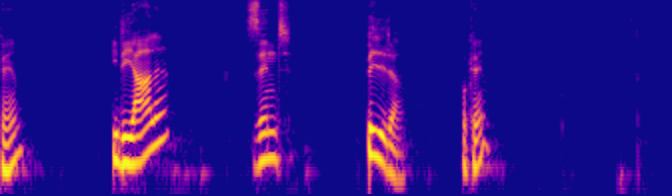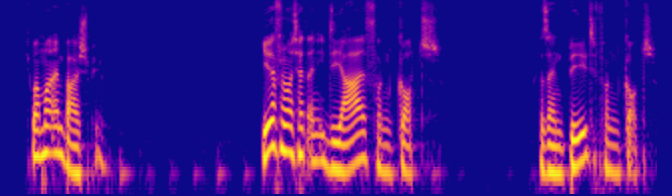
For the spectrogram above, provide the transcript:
Okay? Ideale sind Bilder. Okay? Ich mache mal ein Beispiel. Jeder von euch hat ein Ideal von Gott. Ist ein Bild von Gott.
